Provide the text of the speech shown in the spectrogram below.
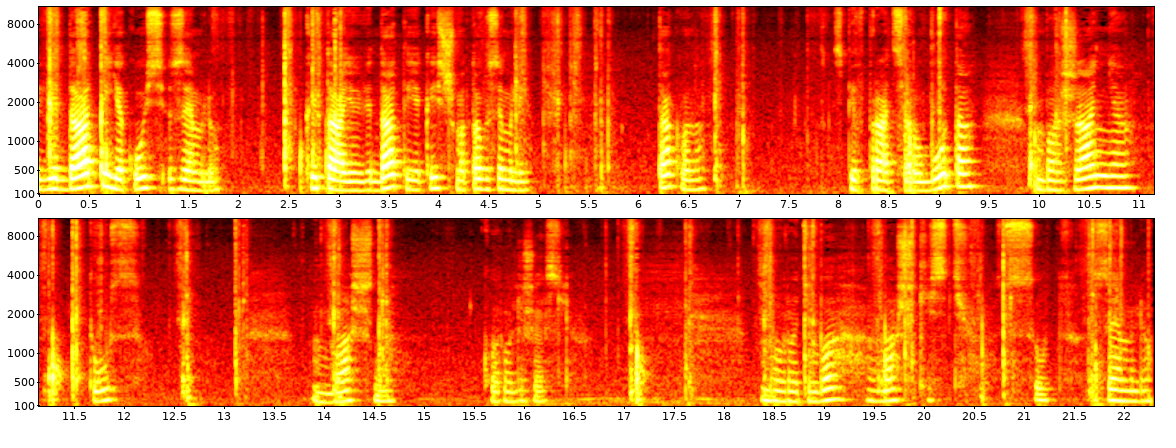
віддати якусь землю. Китаю віддати якийсь шматок землі. Так воно. Співпраця, робота, бажання, туз, башня, король жеслів. Боротьба, важкість, суд, землю.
